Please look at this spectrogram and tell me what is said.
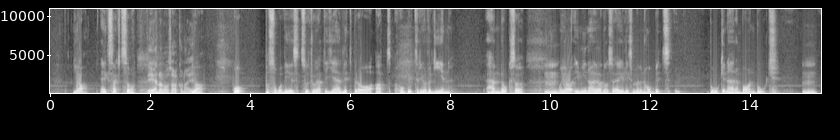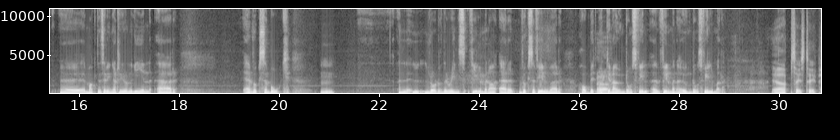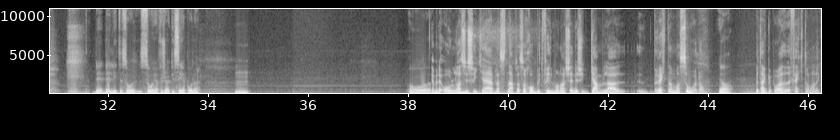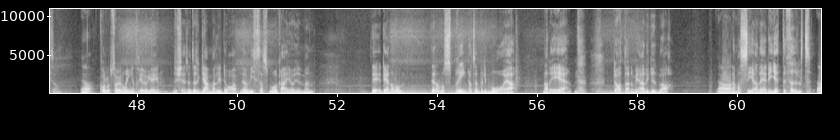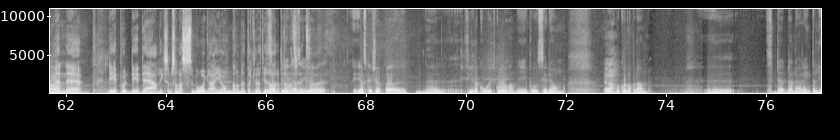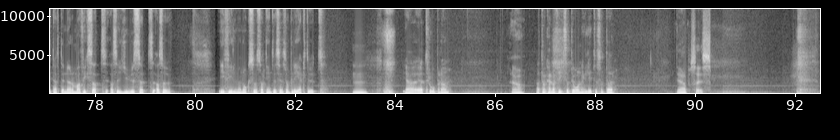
Ja, exakt så. Det är en av de sakerna ju. Ja. Och på så vis så tror jag att det är jävligt bra att Hobbit-trilogin hände också. Mm, Och jag, i mina ögon så är ju liksom, men Hobbit... Boken är en barnbok. mm, Eh, Maktens ringar-trilogin är en vuxenbok. mm. Lord of the Rings-filmerna är vuxenfilmer. Hobbit-böckerna är ungdomsfil äh, filmerna är ungdomsfilmer. Ja, precis typ. Det, det är lite så, så jag försöker se på det. Mm. Och, Ja men det åldras ju Mhm. så jävla snabbt. Alltså Hobbit-filmerna kändes ju gamla direkt när man såg dem. ja, Med tanke på effekterna liksom. ja, Kolla upp Sagan om ringen-trilogin. Det känns ju inte så gammal idag. Det har vissa små grejer ju men... Det, det, är när de, det är när de springer till exempel i Moria. När det är dataanimerade gubbar. När ja, man ser det. Det är jättefult. Ja. Men eh, det, är på, det är där liksom sådana små grejer Mm. när de inte har kunnat göra det på annat alltså sätt. jag, jag ska köpa eh, 4K-utgåvan i- på CD-OM Ja. och kolla på den. Eh, den, den har jag längtat lite efter. När de har fixat alltså, ljuset alltså, i filmen också så att det inte ser så blekt ut. Mm. Jag, jag tror på den. Ja. Att de kan ha fixat i ordning lite sånt där. Ja, precis.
